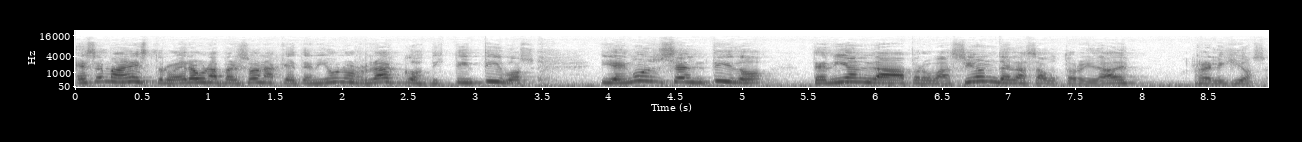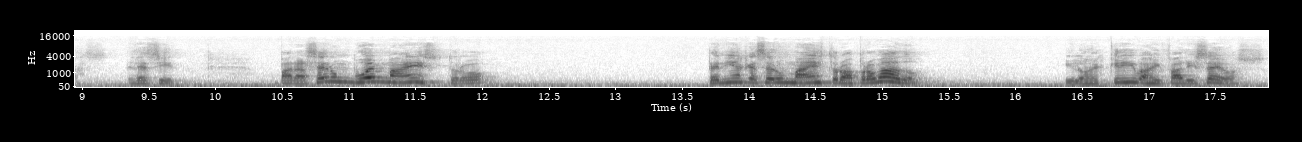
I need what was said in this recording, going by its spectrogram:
ese maestro era una persona que tenía unos rasgos distintivos y en un sentido tenían la aprobación de las autoridades religiosas. Es decir, para ser un buen maestro tenía que ser un maestro aprobado. Y los escribas y fariseos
